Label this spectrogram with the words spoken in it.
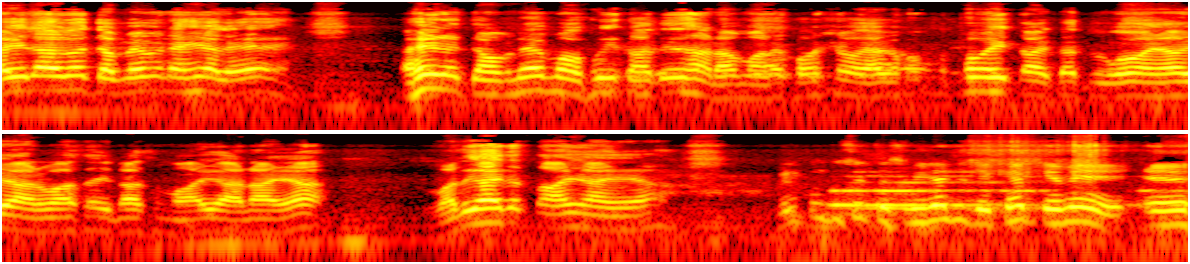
ਅਸੀਂ ਤਾਂ ਉਦੋਂ ਜੰਮੇ ਵੀ ਨਹੀਂ ਹਲੇ। ਅਸੀਂ ਤਾਂ ਜੰਮਦੇ ਮੌਫੀ ਖਾਤੇ ਸਾਡਾ ਮਨ ਖੁਸ਼ ਹੋ ਗਿਆ। ਵੇਖੋ ਕਿੱਥੋਂ ਅਸੀਂ ਤੂੰ ਆਇਆ ਯਾਰ ਵਾਸਤੇ ਇੰਨਾ ਸਮਾਜ ਆਣਾ ਆਇਆ ਵਧੀਆ ਤਾਂ ਤਾਂ ਹੀ ਆਏ ਆ। ਬਿਲਕੁਲ ਤੁਸੀਂ ਤਸਵੀਰਾਂ 'ਚ ਦੇਖਿਆ ਕਿਵੇਂ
